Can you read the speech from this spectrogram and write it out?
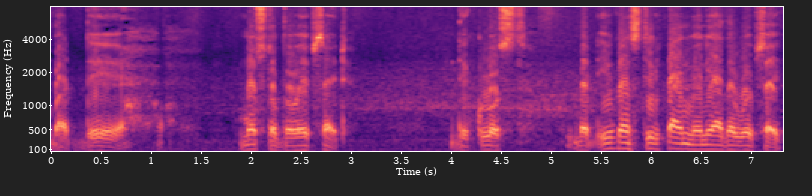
But they most of the website they closed. But you can still find many other website.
